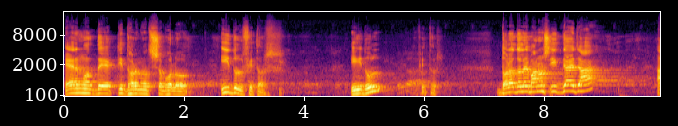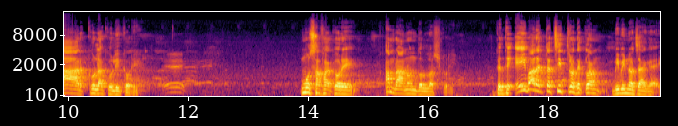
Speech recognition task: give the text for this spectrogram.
এর মধ্যে একটি ধর্মীয় উৎসব হলো ঈদ উল ফিতর। ঈদ উল ফিতর। দলে দলে মানুষ ঈদগায় যায় আর কুলাকুলি করে। মুসাফা করে আমরা আনন্দ উল্লাস করি। কিন্তু এইবার একটা চিত্র দেখলাম বিভিন্ন জায়গায়।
